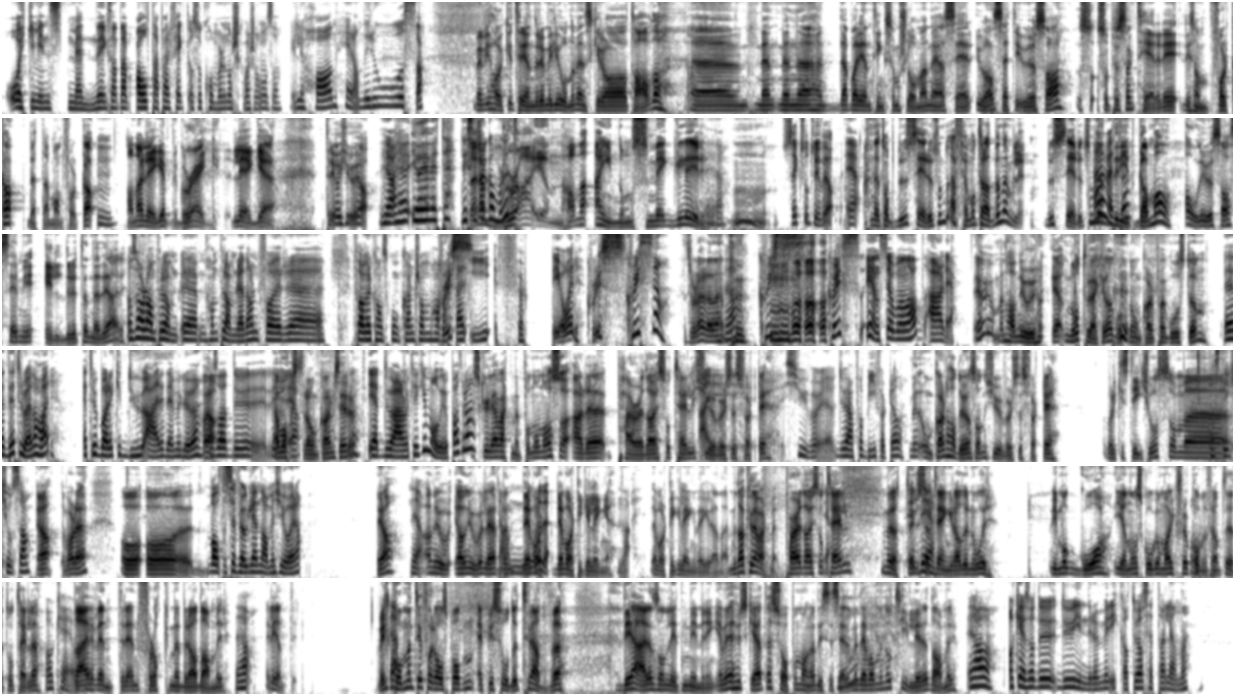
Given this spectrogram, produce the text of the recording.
og ikke minst mennene, ikke alt er perfekt, og så kommer den norske versjonen og så Vil du ha en heran rosa? Men vi har jo ikke 300 millioner mennesker å ta av, da. Eh, men men eh, det er bare én ting som slår meg når jeg ser Uansett i USA, så, så presenterer de liksom folka. Dette er mannfolka. Mm. Han er lege. Greg. Lege. 23, ja. Ja, ja, ja, jeg vet det! De ser Der så er gamle ut. Brian. Han er eiendomsmegler. Ja. Mm, 26, ja. Ja. Nettopp. Du ser ut som du er 35, nemlig. Du ser ut som du er det. dritgammal. Alle i USA ser mye eldre ut enn det de er. Og så har du han, program, eh, han programlederen for, eh, for amerikansk ungkaren som har Chris? vært der i 40 år. Chris. Chris, ja. Jeg tror det er det den ja. heter. Chris. Chris. Eneste jobben han har hatt, er det. Ja, jo, men han gjorde jo ja, Nå tror jeg ikke det har gått med ungkaren på en god stund. Eh, det tror jeg det har. Jeg tror bare ikke du er i det miljøet. Oh, ja. Altså, du, Jeg vokste fra ungkaren, sier du? ja, du er nok ikke i målgruppa, tror jeg. Skulle jeg vært med på noe nå, så er det Paradise Hotel 20 Nei. versus 40. 20, du er forbi 40 da. Men ungkaren hadde jo en sånn 20 versus 40. Var det ikke Stig Kjos som uh, Stig Kjos, Ja, det var det. Og, og valgte selvfølgelig en dame i 20-åra. Ja, Ja. han gjorde, ja, han gjorde vel det. Ja, Men det, var, det. det varte ikke lenge. Nei. Det varte ikke lenge, det greiene der. Men da kunne jeg vært med. Paradise Hotel møter 71 grader nord. Vi må gå gjennom skog og mark for å komme fram til dette hotellet. Okay, og der okay. venter en flokk med bra damer. Ja. Eller jenter. Velkommen til Forholdspodden, episode 30. Det er en sånn liten mimring. Ja, jeg husker at jeg så på mange av disse seriene, Ja. men det var med noen tidligere damer. ja da. Ok, så du, du innrømmer ikke at du har sett det alene?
